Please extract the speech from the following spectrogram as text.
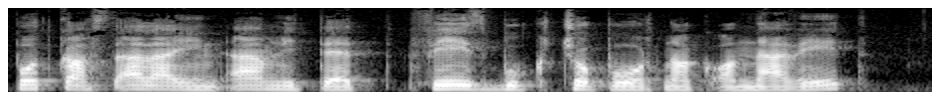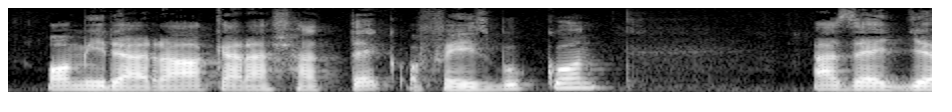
podcast elején említett Facebook csoportnak a nevét, amire rákereshettek a Facebookon. Ez egy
